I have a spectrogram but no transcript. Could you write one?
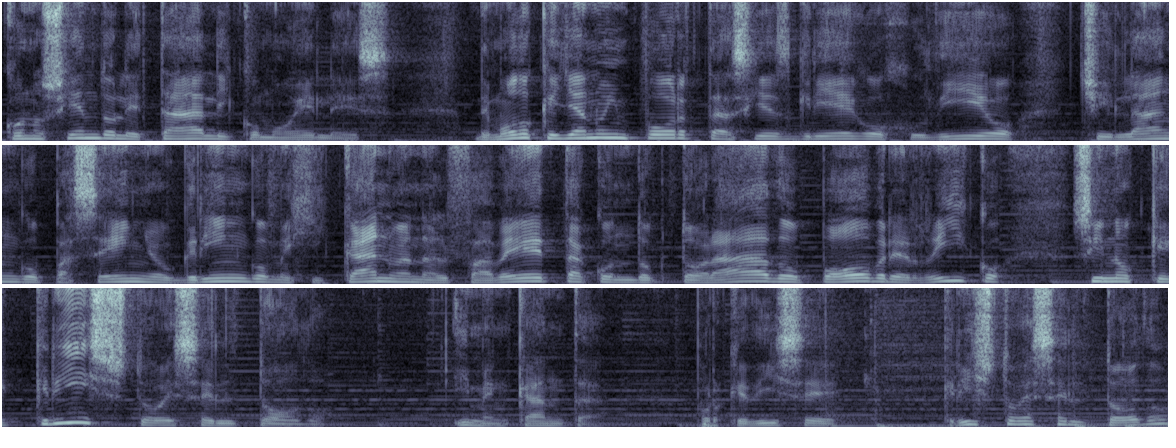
conociéndole tal y como Él es, de modo que ya no importa si es griego, judío, chilango, paseño, gringo, mexicano, analfabeta, con doctorado, pobre, rico, sino que Cristo es el todo. Y me encanta, porque dice, Cristo es el todo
